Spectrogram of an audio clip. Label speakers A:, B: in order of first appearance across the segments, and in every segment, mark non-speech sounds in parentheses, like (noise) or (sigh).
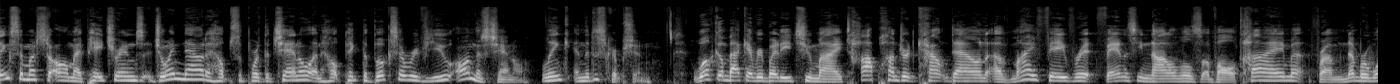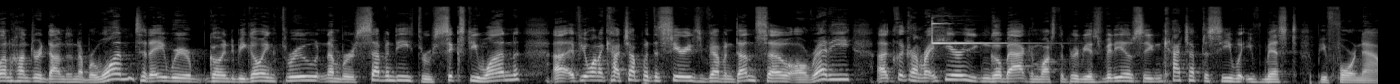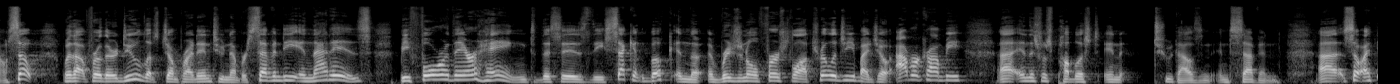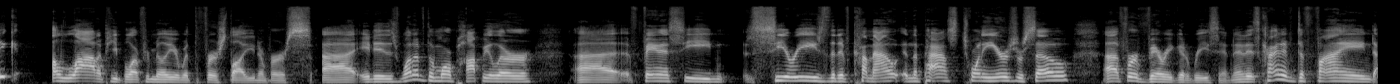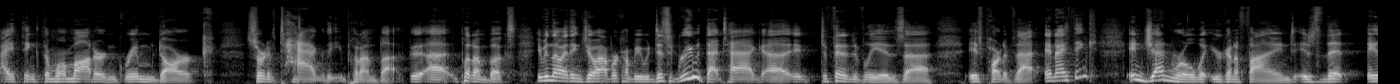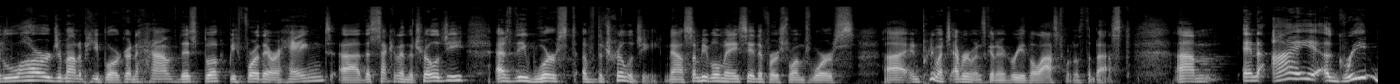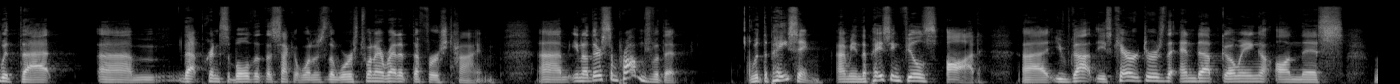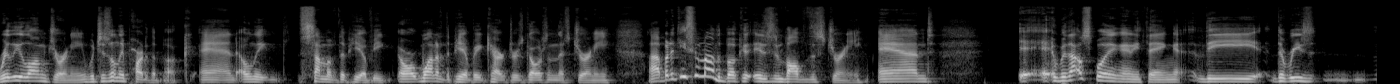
A: Thanks so much to all my patrons. Join now to help support the channel and help pick the books I review on this channel. Link in the description.
B: Welcome back, everybody, to my top 100 countdown of my favorite fantasy novels of all time, from number 100 down to number 1. Today, we're going to be going through numbers 70 through 61. Uh, if you want to catch up with the series, if you haven't done so already, uh, click on right here. You can go back and watch the previous videos so you can catch up to see what you've missed before now. So, without further ado, let's jump right into number 70, and that is Before They're Hanged. This is the second book in the original First Law trilogy by Joe Abercrombie, uh, and this was published in 2007. Uh, so I think a lot of people are familiar with the First Law universe. Uh, it is one of the more popular uh, fantasy series that have come out in the past 20 years or so uh, for a very good reason. And it's kind of defined, I think, the more modern, grim, dark sort of tag that you put on book, uh, put on books. Even though I think Joe Abercrombie would disagree with that tag, uh, it definitively is uh, is part of that. And I think in general, what you're going to find is that a large amount of people are going to have this book before they're hanged, uh, the second in the trilogy, as the worst of the trilogy. Now, some people may say the first one's worse, uh, and pretty much everyone's going to agree the last one is the best. Um, and I agreed with that um, that principle that the second one is the worst when I read it the first time. Um, you know, there's some problems with it. With the pacing, I mean, the pacing feels odd. Uh, you've got these characters that end up going on this really long journey, which is only part of the book, and only some of the POV or one of the POV characters goes on this journey. Uh, but a decent amount of the book is involved in this journey, and it, without spoiling anything, the the res-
